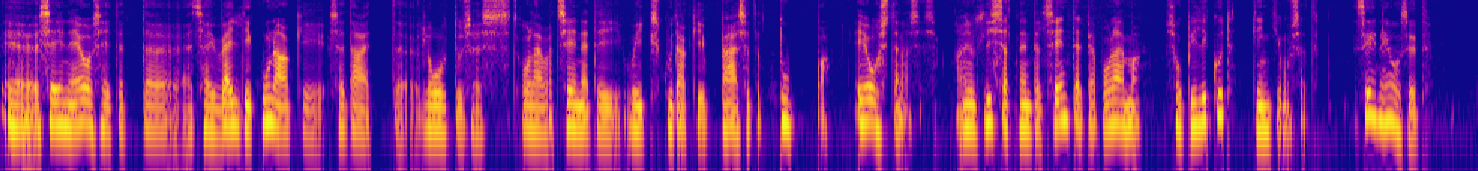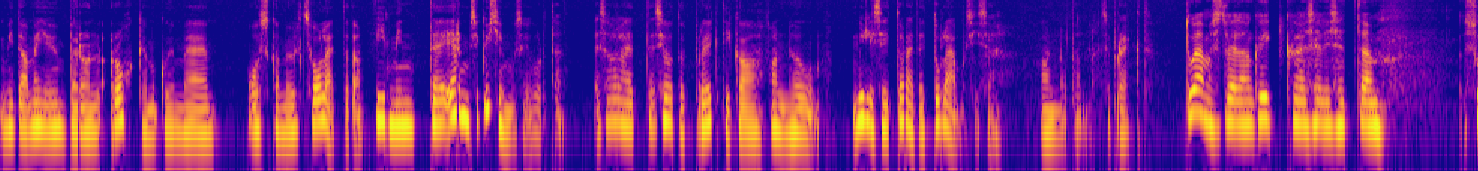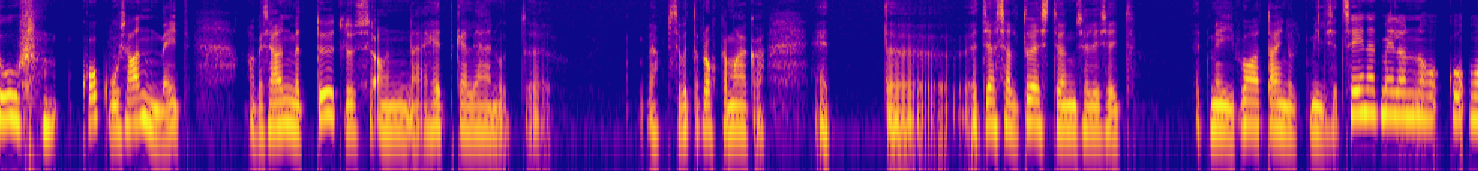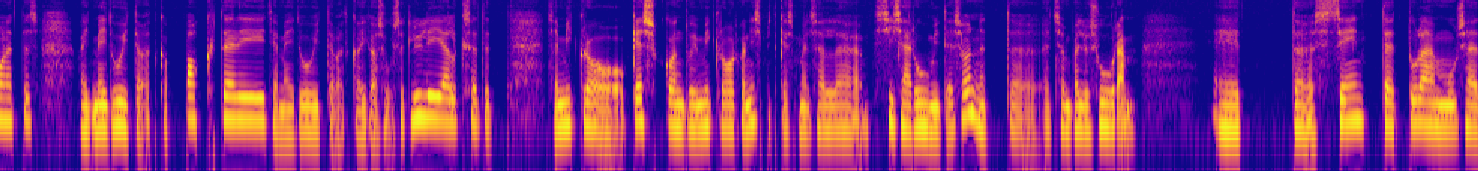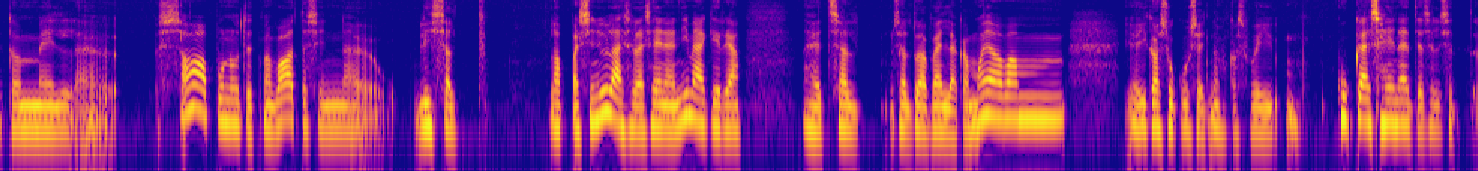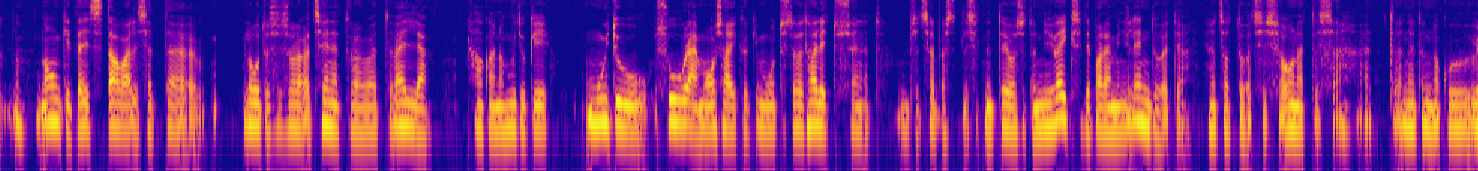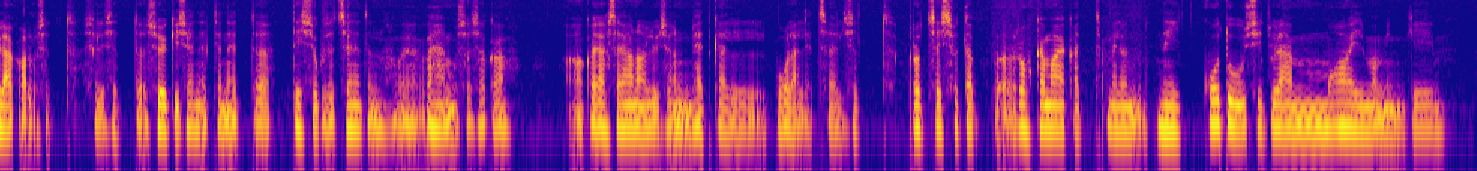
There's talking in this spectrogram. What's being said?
eh, seeneeoseid, et, et sa ei väldi kunagi seda, et looduses olevad seened ei võiks kuidagi pääseda tuppa eostena siis, ainult lihtsalt nendel seentel peab olema sobilikud tingimused. seeneeosed, mida meie ümber on rohkem, kui me oskame üldse oletada, viib mind järgmise küsimuse juurde. sa oled seotud projektiga Fun Home. milliseid toredaid tulemusi see andnud on, see projekt? Tulemused veel on kõik sellised äh, suur kogus andmeid, aga see andmetöötlus on hetkel jäänud äh, jah, see võtab rohkem aega, et, äh, et jah, seal tõesti on selliseid, et me ei vaata ainult, millised seened meil on hoonetes, vaid meid huvitavad ka bakterid ja meid huvitavad ka igasugused lülijalgsed, et see mikrokeskkond või mikroorganismid, kes meil seal siseruumides on, et, et see on palju suurem et äh, seente tulemused on meil äh, saabunud, et ma vaatasin äh, lihtsalt, lappasin üle selle seene nimekirja, et seal, seal tuleb välja ka majavamm ja igasuguseid noh, kas või kukeseened ja sellised noh, no ongi täitsa tavalised looduses olevad seened tulevad välja, aga noh, muidugi muidu suurema osa ikkagi moodustavad hallitusseened, ilmselt sellepärast, et lihtsalt need eosed on nii väiksed ja paremini lenduvad ja, ja nad satuvad siis hoonetesse, et need on nagu ülekaalus, et sellised söögiseened ja need teistsugused seened on vähemuses, aga aga jah, see analüüs on hetkel pooleli, et see lihtsalt protsess võtab rohkem aega, et meil on neid kodusid üle maailma mingi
